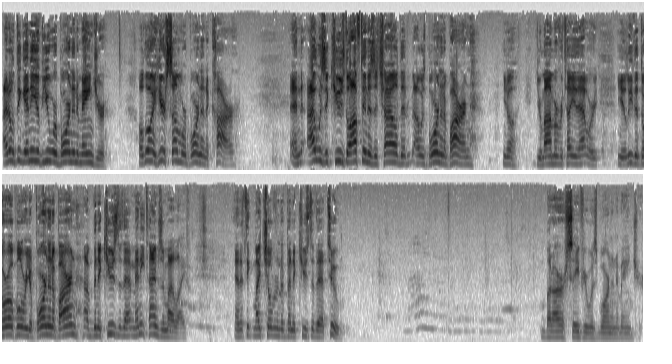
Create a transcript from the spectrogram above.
I don't think any of you were born in a manger, although I hear some were born in a car. And I was accused often as a child that I was born in a barn. You know, your mom ever tell you that? Where you leave the door open or you're born in a barn. I've been accused of that many times in my life. And I think my children have been accused of that too. But our Savior was born in a manger.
